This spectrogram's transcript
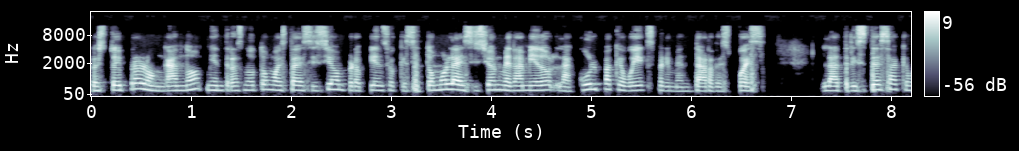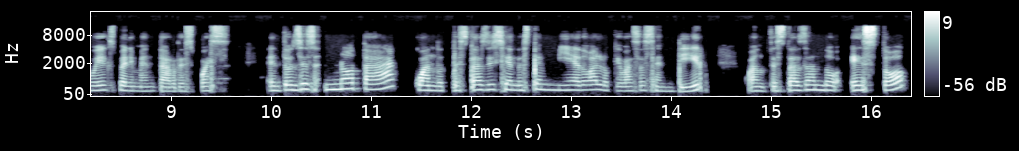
lo estoy prolongando mientras no tomo esta decisión, pero pienso que si tomo la decisión me da miedo la culpa que voy a experimentar después, la tristeza que voy a experimentar después. Entonces, nota cuando te estás diciendo este miedo a lo que vas a sentir, cuando te estás dando esto,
